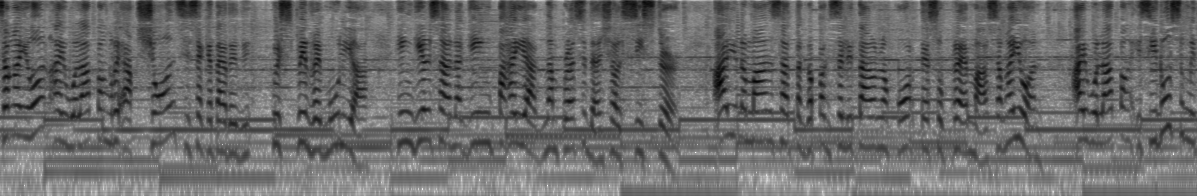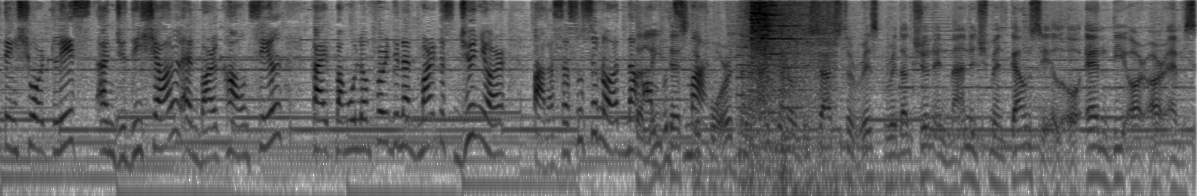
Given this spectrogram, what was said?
Sa ngayon ay wala pang reaksyon si Secretary Crispin Remulla hinggil sa naging pahayag ng presidential sister. Ayon naman sa tagapagsalita ng Korte Suprema sa ngayon ay wala pang isinusumiting shortlist ang Judicial and Bar Council kay Pangulong Ferdinand Marcos Jr. para sa susunod na The latest ombudsman. report ng National Disaster Risk Reduction and Management Council o NDRRMC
